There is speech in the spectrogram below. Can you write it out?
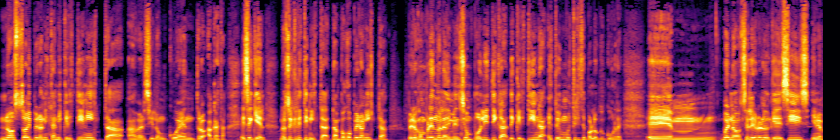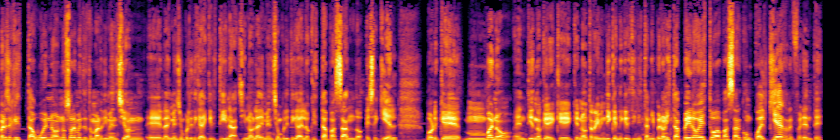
no soy peronista ni cristinista, a ver si lo encuentro, acá está, Ezequiel, no soy cristinista, tampoco peronista, pero comprendo la dimensión política de Cristina, estoy muy triste por lo que ocurre. Em, bueno, celebro lo que decís y me parece que está bueno no solamente tomar dimensión, eh, la dimensión política de Cristina, sino la dimensión política de lo que está pasando, Ezequiel, porque, mm, bueno, entiendo que, que no te reivindiques ni cristinista ni peronista, pero esto va a pasar con cualquier referente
